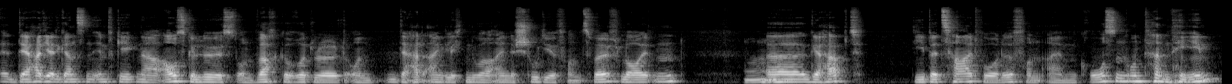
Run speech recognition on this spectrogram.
der hat ja die ganzen Impfgegner ausgelöst und wachgerüttelt und der hat eigentlich nur eine Studie von zwölf Leuten mhm. äh, gehabt, die bezahlt wurde von einem großen Unternehmen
